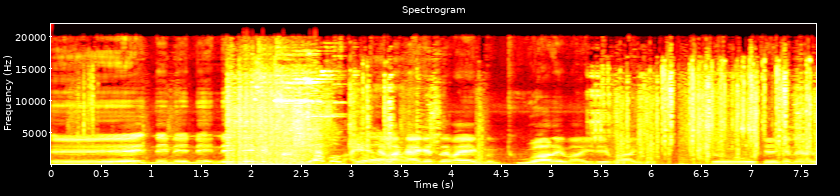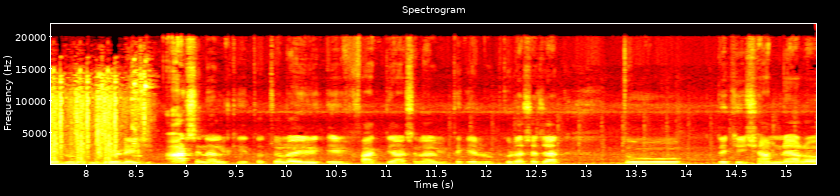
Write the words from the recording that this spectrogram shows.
এ নে নে নে নে নে নে ভাই খেলা খায় গেছে ভাই একদম ঠুয়ারে ভাই রে ভাই। তো ওকে এখানে আমি লুট লুট করে নিয়েছি। আর্সেনাল কি? তো চলো এই- এই ফাঁক দিয়ে আর্সেনাল থেকে লুট করে আসা যাক। তো দেখি সামনে আরও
